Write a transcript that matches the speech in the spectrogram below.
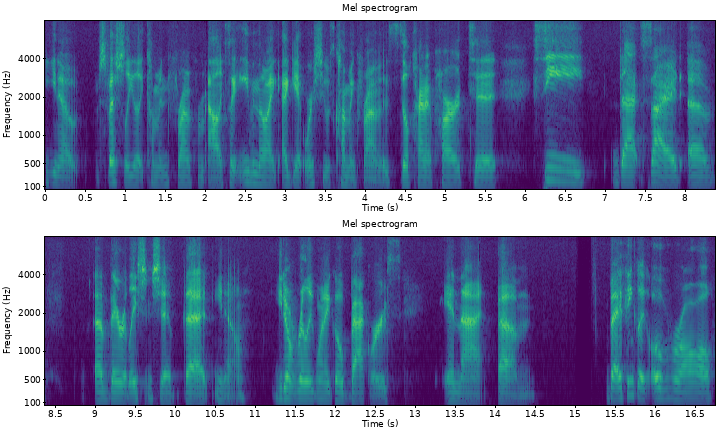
you know especially like coming from from alex like even though I, I get where she was coming from it's still kind of hard to see that side of of their relationship that you know you don't really want to go backwards in that um but i think like overall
